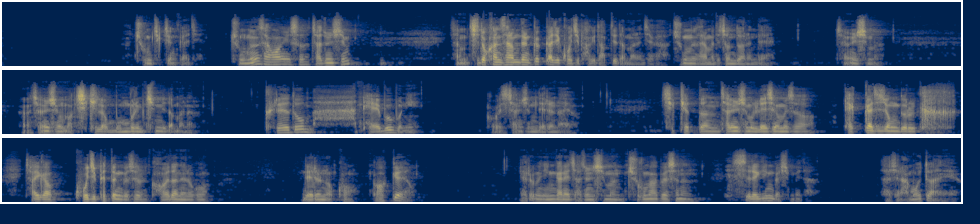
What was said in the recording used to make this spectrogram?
죽음 직전까지. 죽는 상황에서 자존심? 참 지독한 사람들은 끝까지 고집하기도 합디다만은 제가 죽는 사람한테 전도하는데 자존심은 어, 자존심을 막 지키려고 몸부림칩니다만은 그래도 막 대부분이 거기서 자존심 내려놔요. 지켰던 자존심을 내세우면서 100가지 정도를 크, 자기가 고집했던 것을 거기다 내놓고 내려놓고 꺾여요. 여러분 인간의 자존심은 죽음 앞에서는 쓰레기인 것입니다. 사실 아무것도 아니에요.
